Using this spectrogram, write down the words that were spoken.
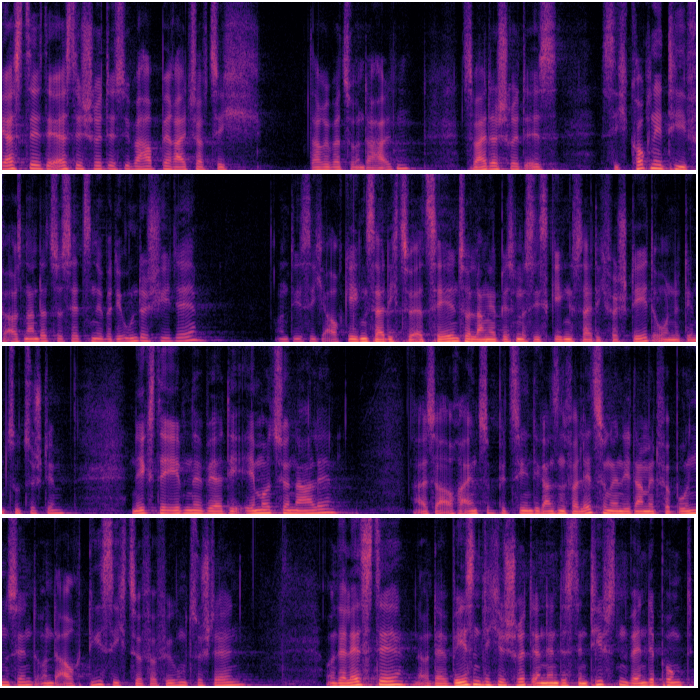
erste, der erste Schritt ist überhaupt Bereitschaft, sich darüber zu unterhalten. Zweiter Schritt ist, sich kognitiv auseinanderzusetzen über die Unterschiede und die sich auch gegenseitig zu erzählen, solange bis man sich gegenseitig versteht, ohne dem zuzustimmen. Nächste Ebene wäre die emotionale, also auch einzubeziehen die ganzen Verletzungen, die damit verbunden sind und auch die sich zur Verfügung zu stellen. Und der letzte, der wesentliche Schritt, er nennt es den tiefsten Wendepunkt,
